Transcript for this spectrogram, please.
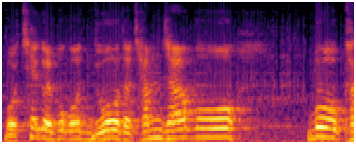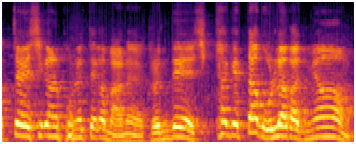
뭐 책을 보고 누워서 잠자고 뭐 각자의 시간을 보낼 때가 많아요. 그런데 식탁에 딱 올라가면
